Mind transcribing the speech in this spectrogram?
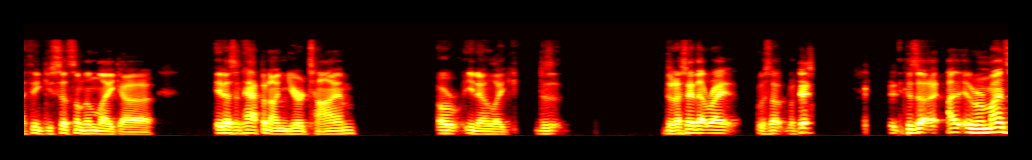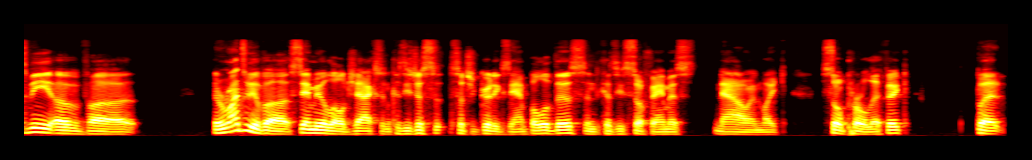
I think you said something like, uh, it doesn't happen on your time. Or, you know, like, does it, did I say that right? Was that what? Because it reminds me of, uh, it reminds me of uh, Samuel L. Jackson because he's just such a good example of this, and because he's so famous now and like so prolific. But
